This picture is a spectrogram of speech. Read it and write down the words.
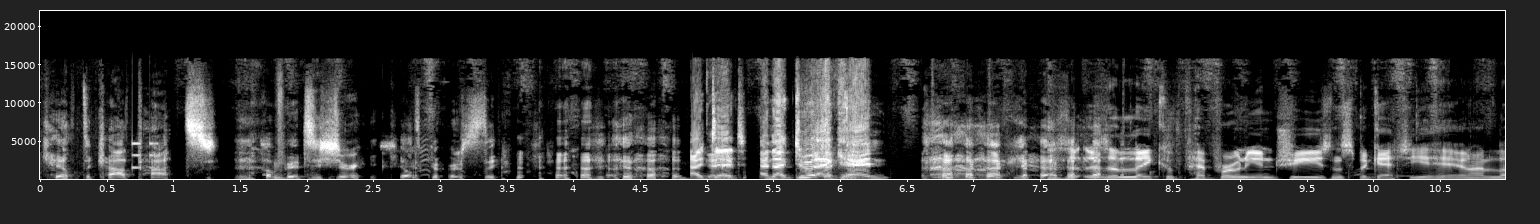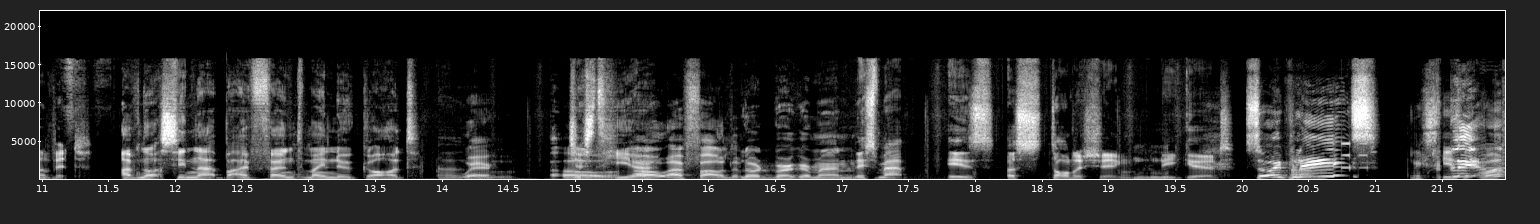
killed the cat pants. I'm pretty sure he killed Kirsty. I did, and I do it again. There's a, there's a lake of pepperoni and cheese and spaghetti here, and I love it. I've not seen that, but I've found my new god. Where? Oh, Just here. Oh, I found him. Lord Burgerman. This map is astonishingly good. Zoey, please. Excuse me. What?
